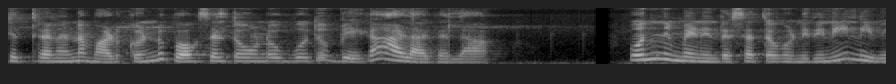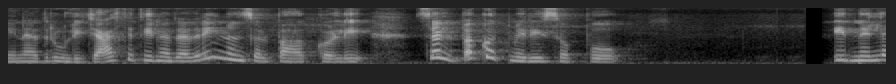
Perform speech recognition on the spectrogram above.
ಚಿತ್ರಾನ್ನ ಮಾಡಿಕೊಂಡು ಬಾಕ್ಸಲ್ಲಿ ತೊಗೊಂಡು ಹೋಗ್ಬೋದು. ಬೇಗ ಹಾಳಾಗಲ್ಲ. ಒಂದು ನಿಂಬೆಹಣ್ಣಿನ ರಸ ತೊಗೊಂಡಿದ್ದೀನಿ. ನೀವೇನಾದರೂ ಹುಳಿ ಜಾಸ್ತಿ ತಿನ್ನೋದಾದರೆ ಇನ್ನೊಂದು ಸ್ವಲ್ಪ ಹಾಕ್ಕೊಳ್ಳಿ. ಸ್ವಲ್ಪ ಕೊತ್ತಂಬರಿ ಸೊಪ್ಪು. ಇದನ್ನೆಲ್ಲ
